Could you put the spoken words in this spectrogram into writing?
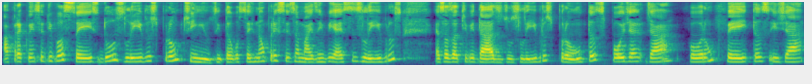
a frequência de vocês dos livros prontinhos. Então, vocês não precisam mais enviar esses livros, essas atividades dos livros prontas, pois já, já foram feitas e já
